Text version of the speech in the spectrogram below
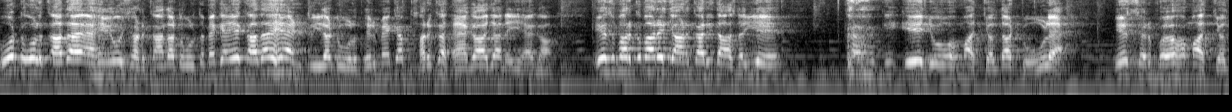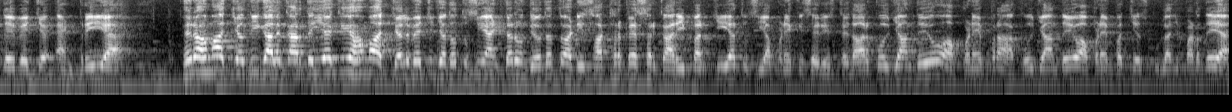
ਉਹ ਟੋਲ ਕਾਦਾ ਐ ਉਹ ਸੜਕਾਂ ਦਾ ਟੋਲ ਤੇ ਮੈਂ ਕਿਹਾ, ਇਹ ਕਾਦਾ ਇਹ ਐਂਟਰੀ ਦਾ ਟੋਲ। ਫਿਰ ਮੈਂ ਕਿਹਾ, ਫ਼ਰਕ ਹੈਗਾ ਜਾਂ ਨਹੀਂ ਹੈਗਾ? ਇਸ ਫ਼ਰਕ ਬਾਰੇ ਜਾਣਕਾਰੀ ਦੱਸ ਦਈਏ ਕਿ ਇਹ ਜੋ ਹਿਮਾਚਲ ਦਾ ਟੋਲ ਹੈ, ਇਹ ਸਿਰਫ ਹਿਮਾਚਲ ਦੇ ਵਿੱਚ ਐਂਟਰੀ ਹੈ। ਫਿਰ ਹਿਮਾਚਲ ਦੀ ਗੱਲ ਕਰ ਦਈਏ ਕਿ ਹਿਮਾਚਲ ਵਿੱਚ ਜਦੋਂ ਤੁਸੀਂ ਐਂਟਰ ਹੁੰਦੇ ਹੋ ਤਾਂ ਤੁਹਾਡੀ 60 ਰੁਪਏ ਸਰਕਾਰੀ ਪਰਚੀ ਆ ਤੁਸੀਂ ਆਪਣੇ ਕਿਸੇ ਰਿਸ਼ਤੇਦਾਰ ਕੋਲ ਜਾਂਦੇ ਹੋ, ਆਪਣੇ ਭਰਾ ਕੋਲ ਜਾਂਦੇ ਹੋ, ਆਪਣੇ ਬੱਚੇ ਸਕੂਲਾਂ 'ਚ ਪੜ੍ਹਦੇ ਆ।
